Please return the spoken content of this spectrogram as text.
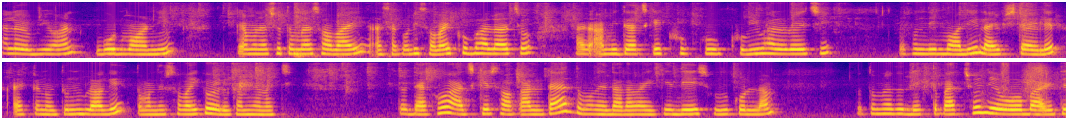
হ্যালো এভরিওয়ান গুড মর্নিং কেমন আছো তোমরা সবাই? আশা করি সবাই খুব ভালো আছো। আর আমি তো আজকে খুব খুব, খুবই ভালো রয়েছি। প্রথমদিন মলি লাইফস্টাইলের আরেকটা নতুন ব্লগে তোমাদের সবাইকে ওয়েলকাম জানাচ্ছি। তো দেখো, আজকের সকালটা তোমাদের দাদাভাইকে দিয়ে শুরু করলাম। তো তোমরা তো দেখতে পাচ্ছ যে ও বাড়িতে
